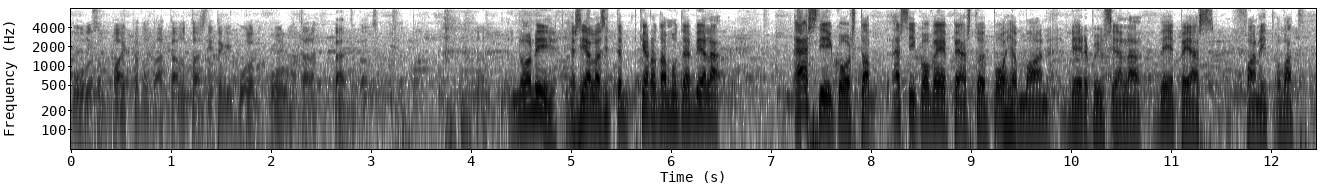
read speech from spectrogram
kuuluisa paikka. Tota, täällä on taas niitäkin kuulemma kuulunut täällä päättökatsomuksessa. No niin, ja siellä sitten kerrotaan muuten vielä SJKsta. SJK VPS toi Pohjanmaan derby. Siellä VPS-fanit ovat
